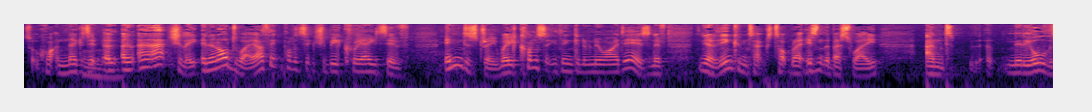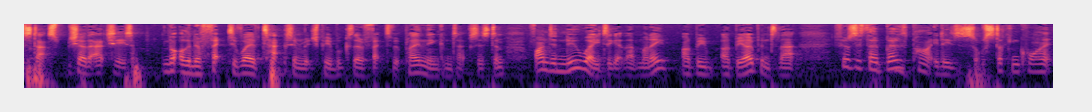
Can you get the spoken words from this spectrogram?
sort of quite a negative. And, and actually, in an odd way, I think politics should be a creative industry where you're constantly thinking of new ideas. And if you know the income tax top rate isn't the best way, and uh, nearly all the stats show that actually it's not an effective way of taxing rich people because they're effective at playing the income tax system. Find a new way to get that money. I'd be I'd be open to that. It feels as though both party leaders are sort of stuck in quite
